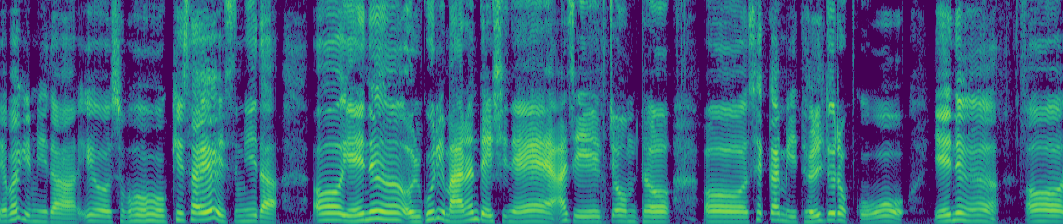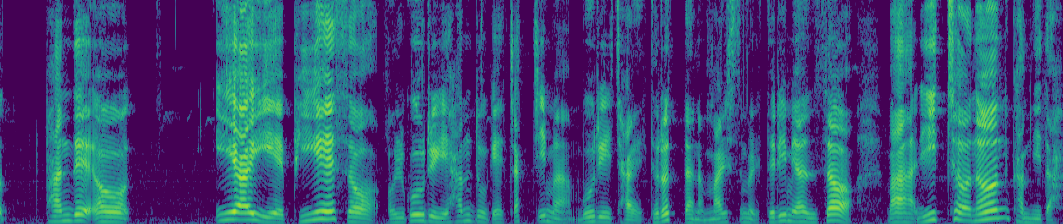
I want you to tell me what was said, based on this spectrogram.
대박입니다. 이거 소복히 쌓여 있습니다. 어, 얘는 얼굴이 많은 대신에 아직 좀 더, 어, 색감이 덜 들었고, 얘는, 어, 반대, 어, 이 아이에 비해서 얼굴이 한두 개 작지만 물이 잘 들었다는 말씀을 드리면서 12,000원 갑니다.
